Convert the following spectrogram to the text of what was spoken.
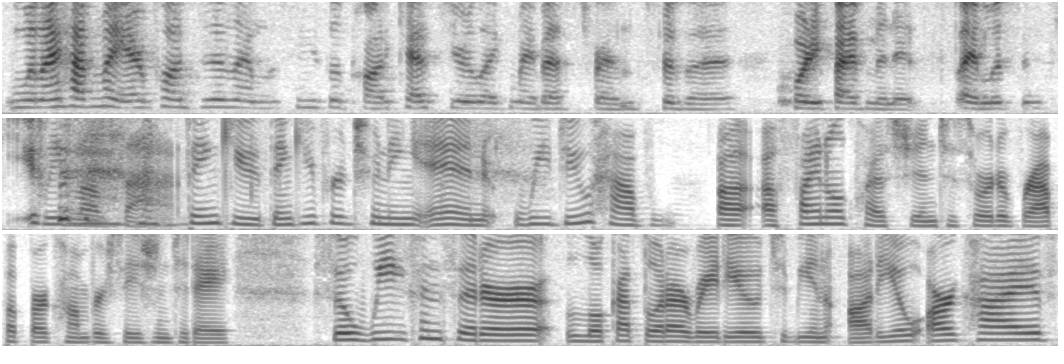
when I have my AirPods in, I'm listening to the podcast. You're like my best friends for the 45 minutes I listen to you. We love that. Thank you. Thank you for tuning in. We do have a, a, final question to sort of wrap up our conversation today. So, we consider Locatora Radio to be an audio archive,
